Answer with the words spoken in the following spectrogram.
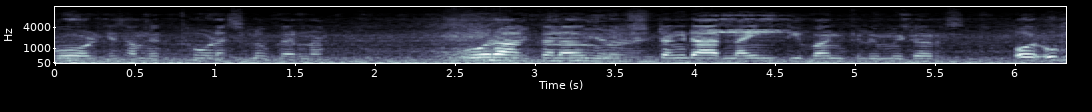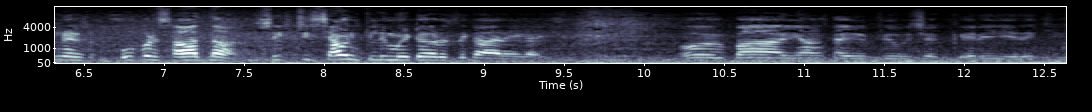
बोर्ड के सामने थोड़ा स्लो करना। पूरा कलर टंगडार 91 किलोमीटर और ऊपर ऊपर साधना 67 किलोमीटर दिखा रहे गाइज़ और बाहर यहाँ का ये व्यू चेक करे ये देखिए।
